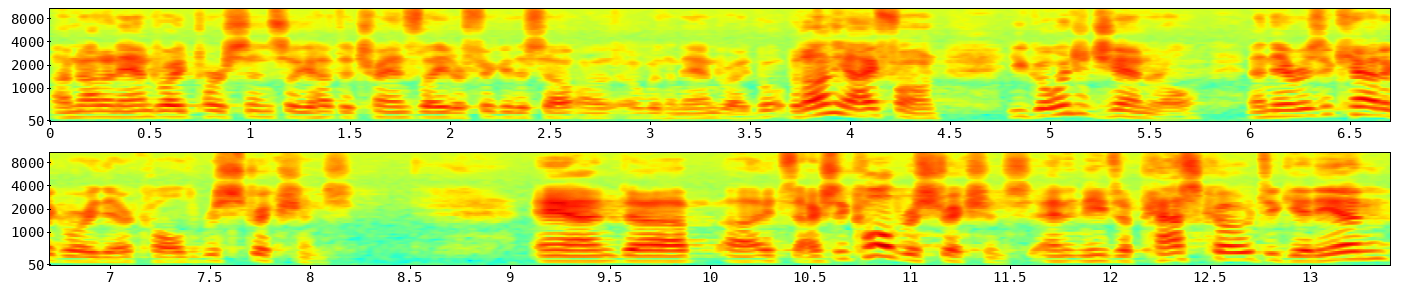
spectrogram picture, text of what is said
I'm not an Android person, so you have to translate or figure this out uh, with an Android. But, but on the iPhone, you go into General, and there is a category there called Restrictions. And uh, uh, it's actually called Restrictions, and it needs a passcode to get in.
